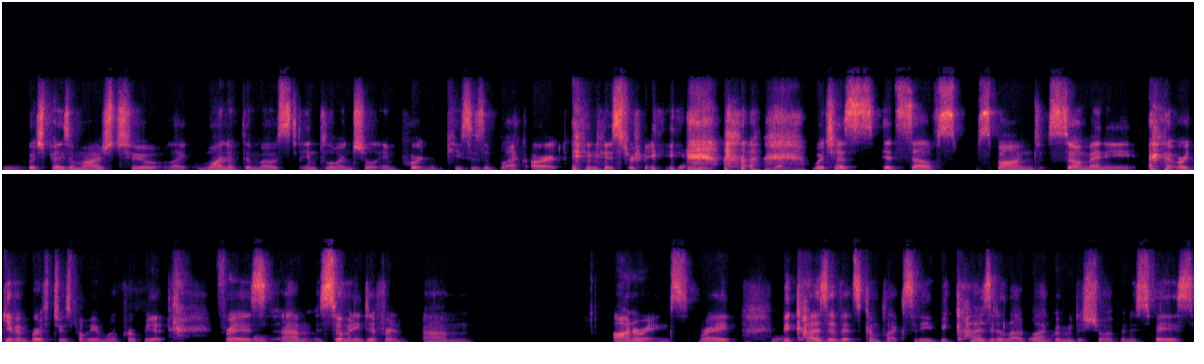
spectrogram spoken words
Mm. which pays homage to like one of the most influential important pieces of black art in history Yeah. which has itself spawned so many or given birth to is probably a more appropriate phrase um, so many different um, honorings right Mm. because of its complexity because it allowed black Mm. women to show up in a space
